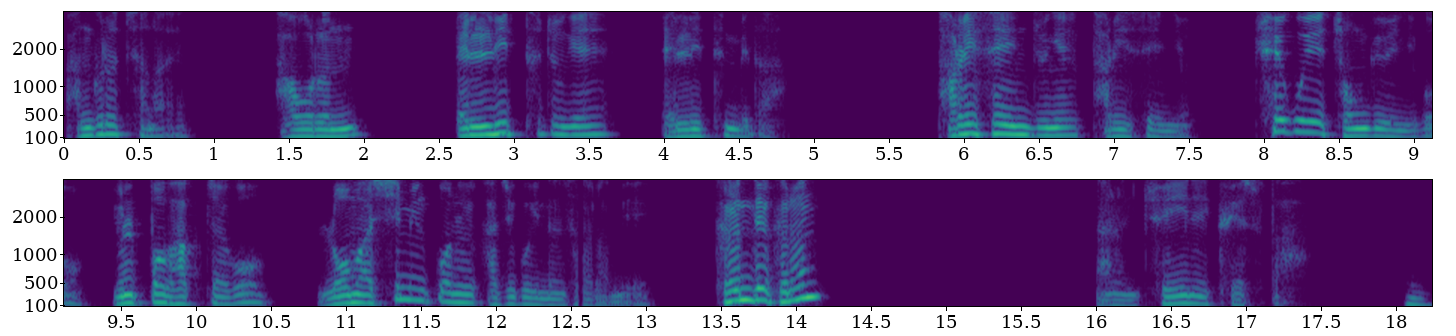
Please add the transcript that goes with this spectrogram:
안 그렇잖아요. 바울은 엘리트 중에 엘리트입니다. 바리새인 중에 바리새인이요. 최고의 종교인이고 율법학자고 로마 시민권을 가지고 있는 사람이에요. 그런데 그는 나는 죄인의 괴수다. 음.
